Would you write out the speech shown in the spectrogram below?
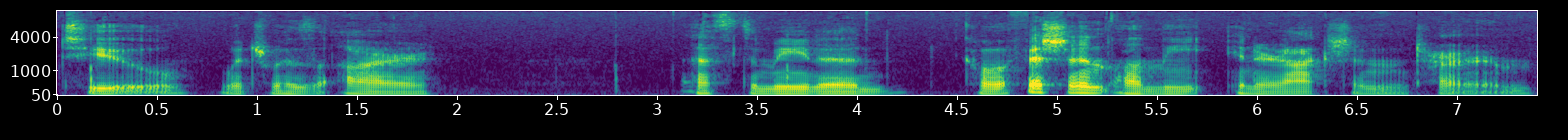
2, which was our estimated coefficient on the interaction term.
